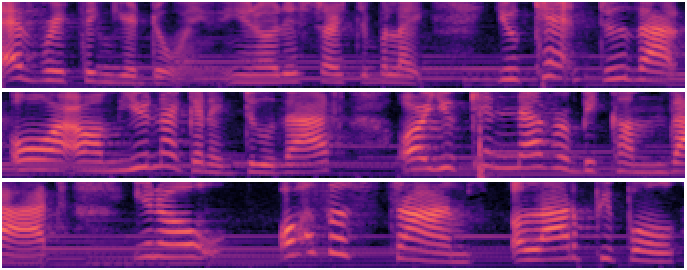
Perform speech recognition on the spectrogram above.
everything you're doing. You know, they start to be like, you can't do that, or um, you're not gonna do that, or you can never become that. You know, all those times, a lot of people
